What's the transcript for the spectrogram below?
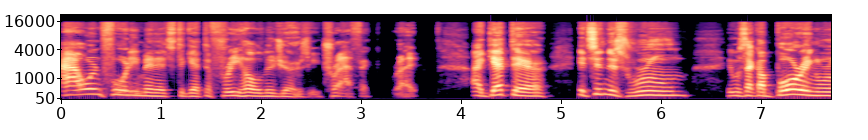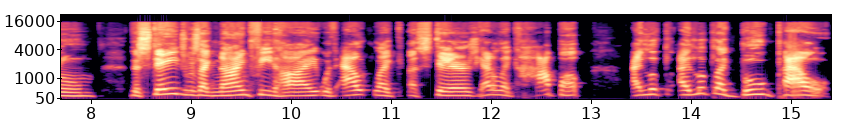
hour and 40 minutes to get to Freehold, New Jersey, traffic, right? I get there. It's in this room. It was like a boring room. The stage was like nine feet high without like a stairs. You had to like hop up. I looked I looked like Boog Powell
